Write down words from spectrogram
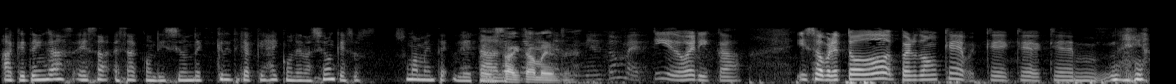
a que tengas esa, esa condición de crítica, queja y condenación, que eso es sumamente letal. Exactamente. Sentimiento metido, Erika. Y sobre todo, perdón que, que, que, que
